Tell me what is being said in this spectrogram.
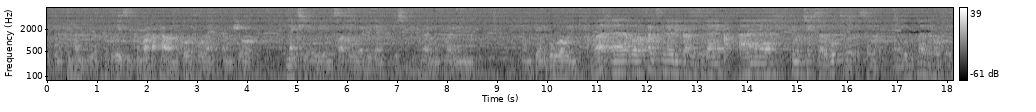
we're gonna come home for a couple of weeks and come right back out and record a full length. And I'm sure next year we'll be doing the cycle all over again, just promoting and promoting and, and getting the ball rolling. Alright, uh, well thanks to Hurley for having us today and uh, come and check us out at Warped Tour this summer. Uh, we'll be playing the whole thing,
